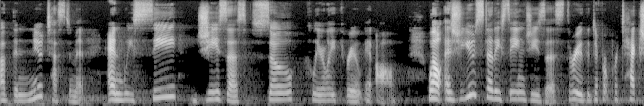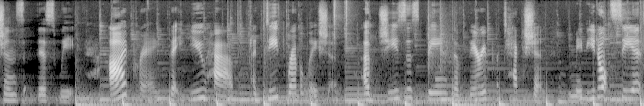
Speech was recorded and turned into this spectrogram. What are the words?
of the New Testament and we see Jesus so clearly through it all. Well, as you study seeing Jesus through the different protections this week, I pray that you have a deep revelation of Jesus being the very protection. Maybe you don't see it,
